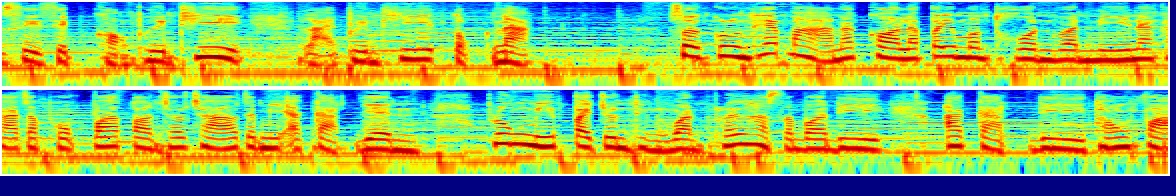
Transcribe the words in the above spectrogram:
30-40 ของพื้นที่ หลายพื้นที่ตกหนัก ส่วนกรุงเทพมหานครและปริมณฑลวันนี้นะคะ จะพบว่าตอนเช้าๆ จะมีอากาศเย็น พรุ่งนี้ไปจนถึงวันพฤหัสบดี อากาศดีท้องฟ้า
